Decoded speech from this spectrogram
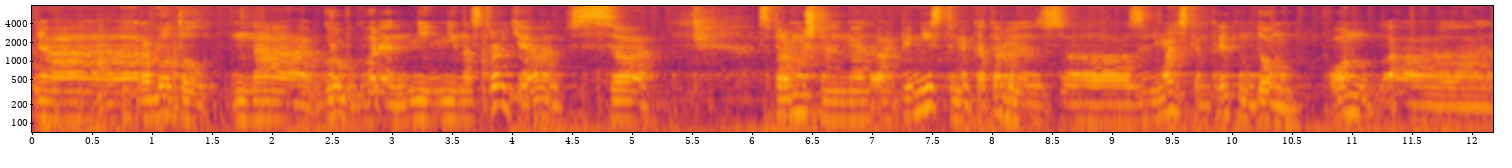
э, работал на, грубо говоря, не, не на стройке, а с, с промышленными альпинистами, которые э, занимались конкретным домом. Он э,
